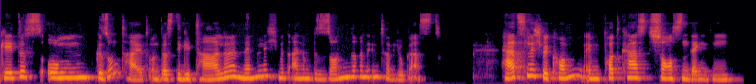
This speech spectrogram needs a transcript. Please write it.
geht es um Gesundheit und das Digitale, nämlich mit einem besonderen Interviewgast. Herzlich willkommen im Podcast Chancen denken,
